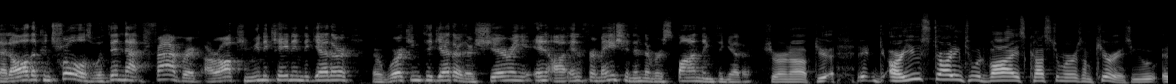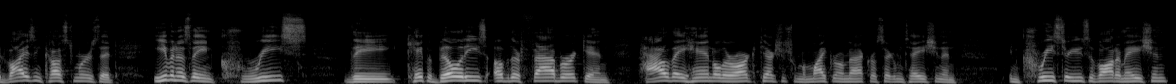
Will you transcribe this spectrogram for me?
that all the controls within that fabric are all communicating together they're working together they're sharing in, uh, information and they're responding together. Sure enough. You, are you starting to advise customers? I'm curious. You advising customers that even as they increase the capabilities of their fabric and how they handle their architectures from a micro and macro segmentation and increase their use of automation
